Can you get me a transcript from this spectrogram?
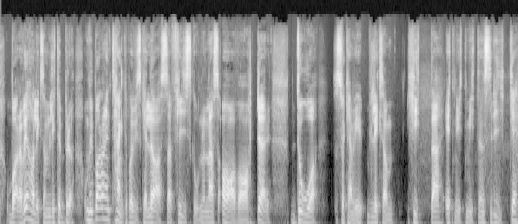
Och bara vi har liksom lite bra, om vi bara har en tanke på hur vi ska lösa friskolornas avarter, då så kan vi liksom hitta ett nytt mittens rike.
